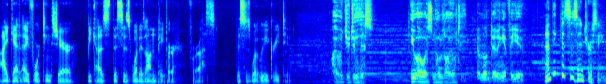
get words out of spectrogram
I get a 14th share because this is what is on paper for us. This is what we agreed to. Why would you do this? You owe us no loyalty. I'm not doing it for you. I think this is interesting.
